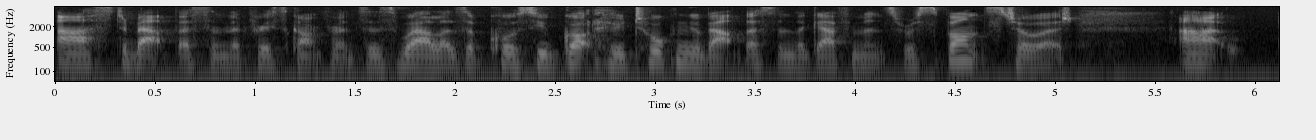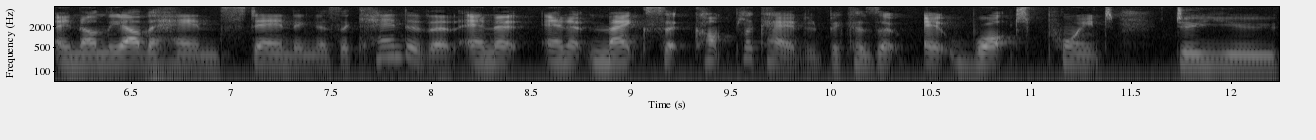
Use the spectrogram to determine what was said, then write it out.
asked about this in the press conference as well, is of course you've got her talking about this in the government's response to it uh, and on the other hand, standing as a candidate, and it and it makes it complicated because at, at what point do you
